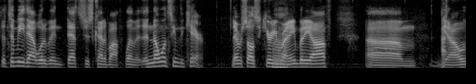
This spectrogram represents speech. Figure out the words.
That to me, that would have been that's just kind of off limit, and no one seemed to care. Never saw security Uh-huh. run anybody off. Um, you know,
